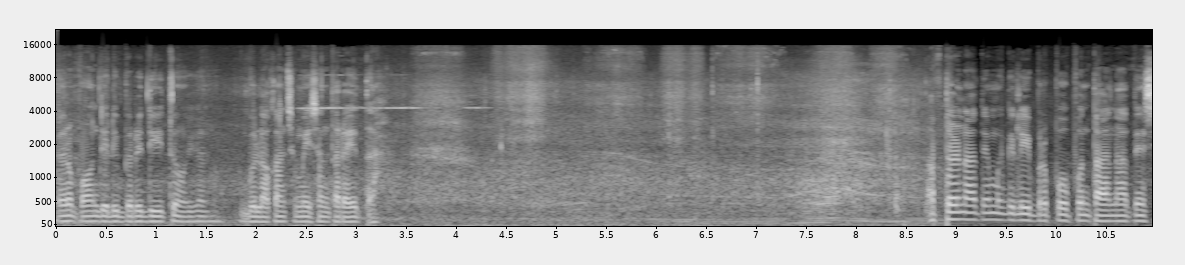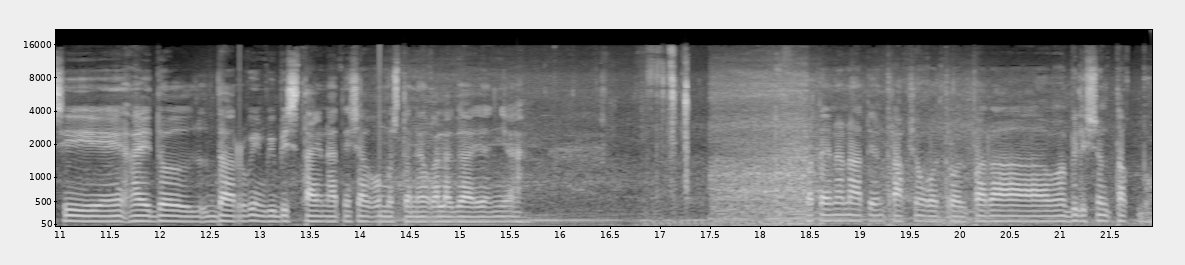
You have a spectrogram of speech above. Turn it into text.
Meron pa akong delivery dito. Yun. Bulacan sa may Santa Rita. After natin mag-deliver, pupuntahan natin si Idol Darwin. Bibisitahin natin siya kumusta na yung kalagayan niya. Patay na natin yung traction control para mabilis yung takbo.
